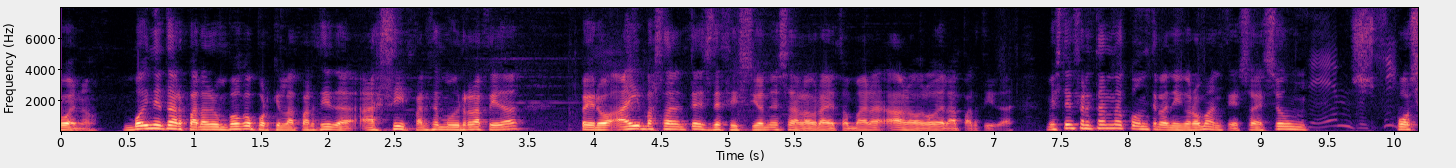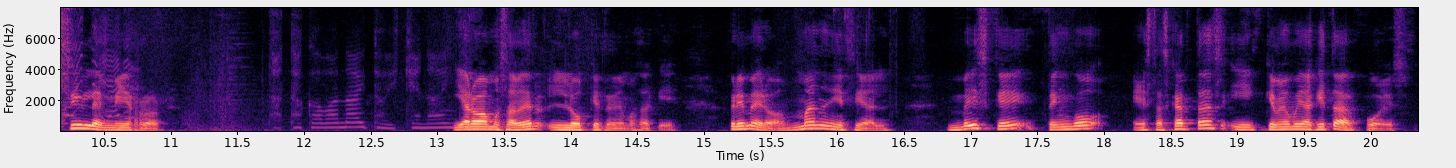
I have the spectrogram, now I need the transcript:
bueno, voy a intentar parar un poco porque la partida así parece muy rápida, pero hay bastantes decisiones a la hora de tomar a lo largo de la partida. Me estoy enfrentando contra Nigromante, o sea, es un posible mirror. Y ahora vamos a ver lo que tenemos aquí. Primero, mano inicial veis que tengo estas cartas y ¿qué me voy a quitar? Pues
